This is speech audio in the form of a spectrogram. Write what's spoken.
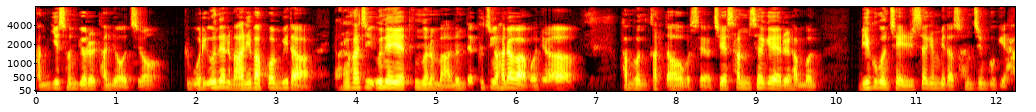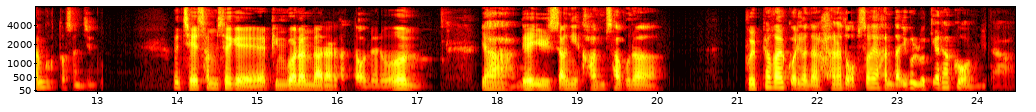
단기 선교를 다녀오죠. 우리 은혜를 많이 받고 옵니다. 여러 가지 은혜의 통로는 많은데 그 중에 하나가 뭐냐? 한번 갔다 와 보세요. 제 3세계를 한번 미국은 제 1세계입니다. 선진국이 한국도 선진국. 제 3세계에 빈곤한 나라를 갔다 오면은 야, 내 일상이 감사구나. 불평할 거리가 난 하나도 없어야 한다. 이걸로 깨닫고 옵니다.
